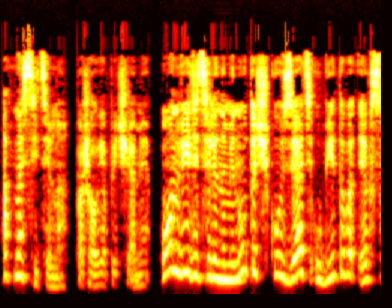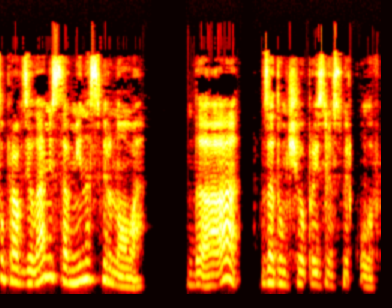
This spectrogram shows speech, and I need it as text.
Относительно, пожал я плечами. Он, видите ли, на минуточку зять убитого экс-управделами Совмина Смирнова. Да, задумчиво произнес Меркулов.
